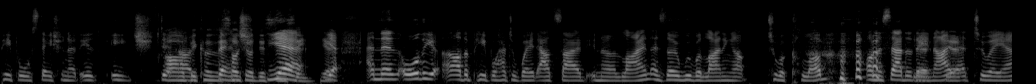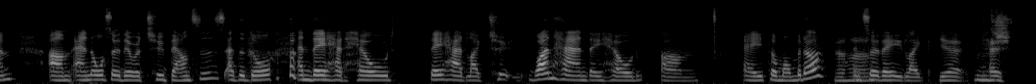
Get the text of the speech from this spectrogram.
people stationed at each- each di- Oh, uh, because of bench. social yeah, distancing, yeah. yeah and then all the other people had to wait outside in a line as though we were lining up to a club on a saturday Yeah, night yeah. at 2 a.m um and also there were two bouncers at the door and they had held they had like two one hand they held um a thermometer Uh-huh. and so they like yeah, test,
